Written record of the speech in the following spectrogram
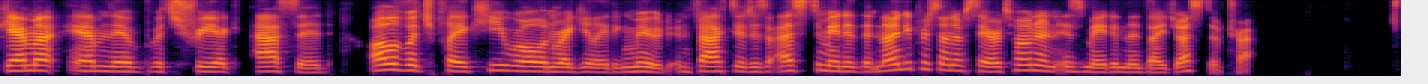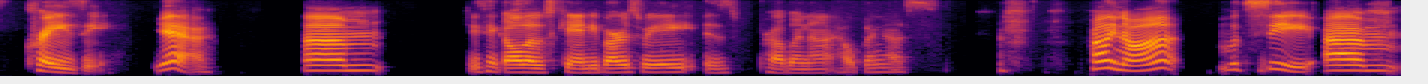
gamma aminobutyric acid, all of which play a key role in regulating mood. In fact, it is estimated that 90% of serotonin is made in the digestive tract. Crazy. Yeah. Um, Do you think all those candy bars we ate is probably not helping us? probably not. Let's see. Um,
